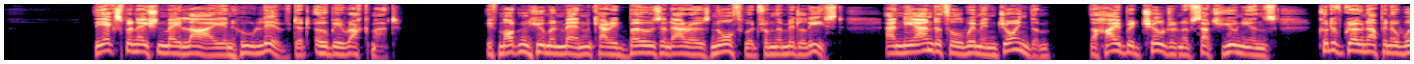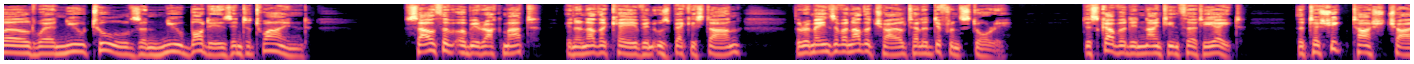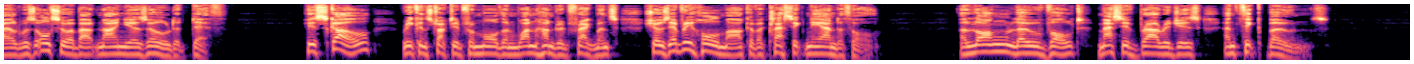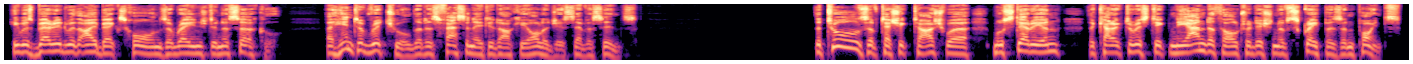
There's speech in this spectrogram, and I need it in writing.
The explanation may lie in who lived at Obi Rakhmat. If modern human men carried bows and arrows northward from the Middle East, and Neanderthal women joined them, the hybrid children of such unions could have grown up in a world where new tools and new bodies intertwined. South of Obi Rakhmat, in another cave in Uzbekistan, the remains of another child tell a different story. Discovered in 1938, the Teshik Tash child was also about nine years old at death. His skull, reconstructed from more than 100 fragments, shows every hallmark of a classic Neanderthal. A long, low vault, massive brow ridges, and thick bones. He was buried with ibex horns arranged in a circle, a hint of ritual that has fascinated archaeologists ever since. The tools of Teshik Tash were Mousterian, the characteristic Neanderthal tradition of scrapers and points.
